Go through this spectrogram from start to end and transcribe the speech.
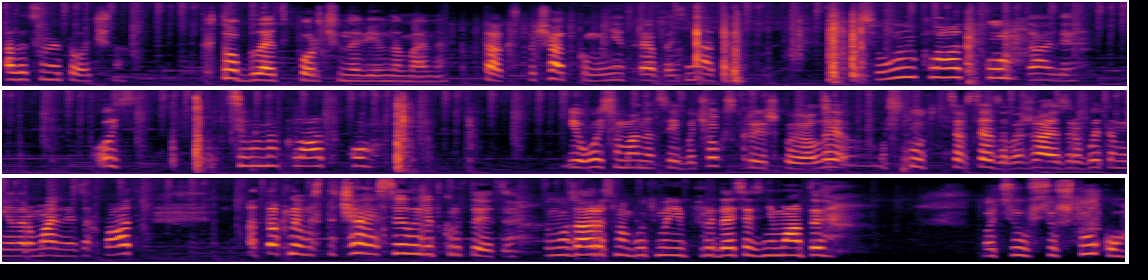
Але це не точно. Хто блед порчу навів на мене? Так, спочатку мені треба зняти цю накладку. Далі ось цю накладку. І ось у мене цей бачок з кришкою, але ось тут це все заважає зробити мені нормальний захват. А так не вистачає сили відкрутити. Тому зараз, мабуть, мені прийдеться знімати оцю всю штуку,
